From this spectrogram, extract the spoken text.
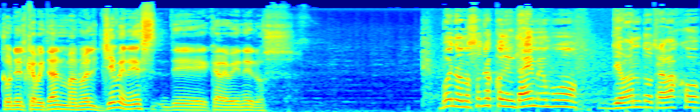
con el capitán Manuel Llévenes de Carabineros. Bueno, nosotros con el DAEM hemos llevando trabajo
